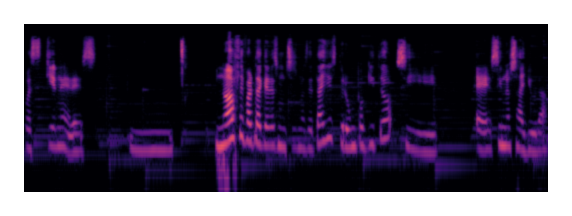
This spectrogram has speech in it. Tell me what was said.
Pues quién eres. Mm, no hace falta que des muchos más detalles, pero un poquito si, eh, si nos ayuda.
